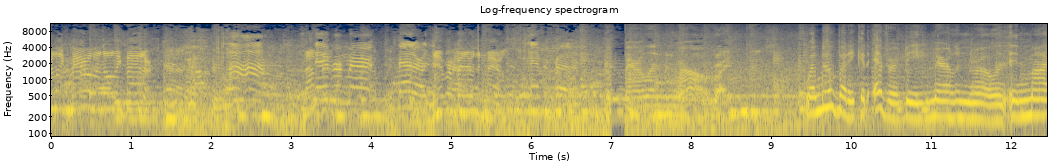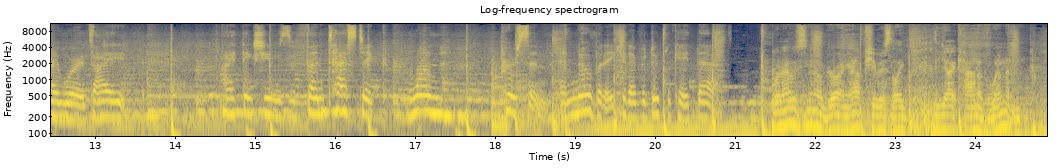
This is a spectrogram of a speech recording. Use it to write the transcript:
You're like Marilyn, only better. Uh-uh. Not Never mer- better. Than Never better than Marilyn. Never better. Marilyn Monroe. Right. Well, nobody could ever be Marilyn Monroe. In, in my words, I, I think she was a fantastic one person, and nobody could ever duplicate that. When I was, you know, growing up, she was like the icon of women.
